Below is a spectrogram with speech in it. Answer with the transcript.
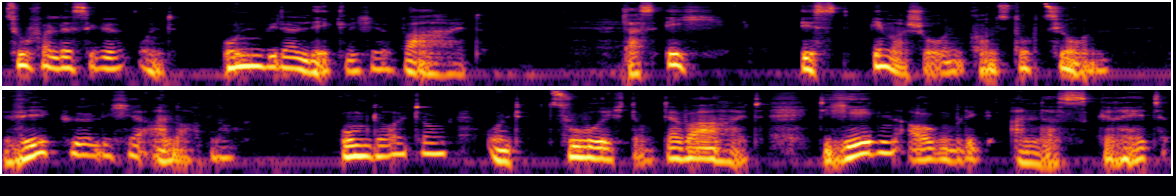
zuverlässige und unwiderlegliche Wahrheit. Das Ich ist immer schon Konstruktion, willkürliche Anordnung, Umdeutung und Zurichtung der Wahrheit, die jeden Augenblick anders gerät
